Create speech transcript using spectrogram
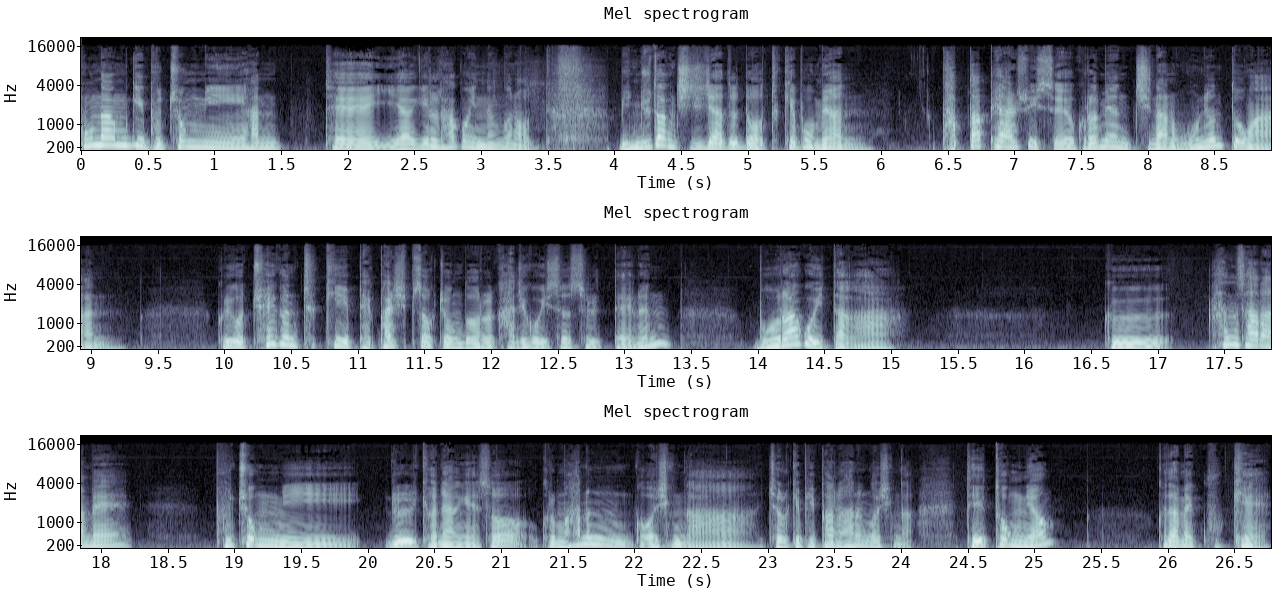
홍남기 부총리한테 이야기를 하고 있는 건 어, 민주당 지지자들도 어떻게 보면 답답해 할 수 있어요. 그러면 지난 5년 동안 그리고 최근 특히 180석 정도를 가지고 있었을 때는 뭘 하고 있다가 그 한 사람의 부총리를 겨냥해서 그러면 하는 것인가 저렇게 비판을 하는 것인가 대통령 그다음에 국회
